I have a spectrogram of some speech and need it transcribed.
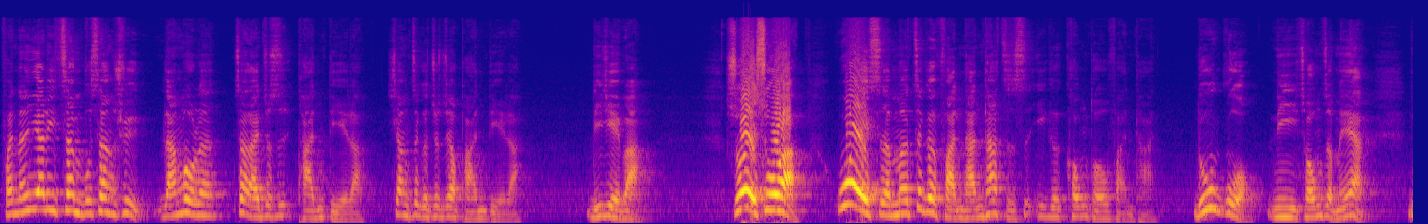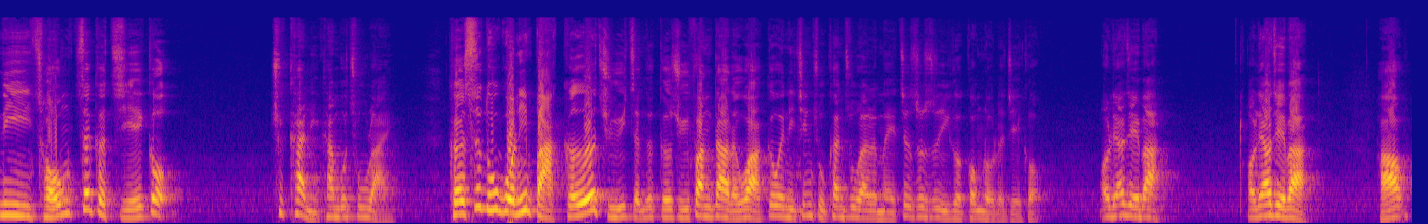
反弹压力站不上去，然后呢再来就是盘跌啦，像这个就叫盘跌啦，理解吧？所以说啊，为什么这个反弹它只是一个空头反弹？如果你从怎么样，你从这个结构去看，你看不出来。可是，如果你把格局整个格局放大的话，各位你清楚看出来了没？这就是一个空头的结构，哦，了解吧？哦，了解吧？好，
